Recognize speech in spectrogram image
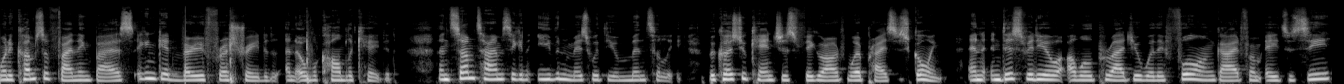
when it comes to finding bias, it can get very frustrated and overcomplicated. And sometimes it can even mess with you mentally because you can't just figure out where price is going. And in this video, I will provide you with a full on guide from A to Z,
